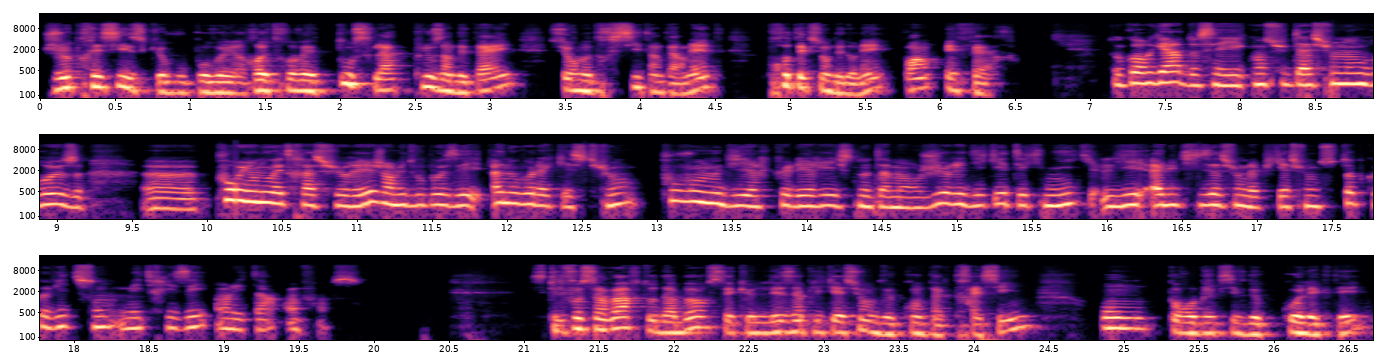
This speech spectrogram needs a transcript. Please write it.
Je précise que vous pouvez retrouver tout cela plus en détail sur notre site internet protectiondesdonnées.fr. Donc au regard de ces consultations nombreuses, euh, pourrions-nous être rassurés? J'ai envie de vous poser à nouveau la question. Pouvons-nous dire que les risques, notamment juridiques et techniques, liés à l'utilisation de l'application Stop Covid sont maîtrisés en l'état en France? Ce qu'il faut savoir tout d'abord, c'est que les applications de contact tracing ont pour objectif de collecter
